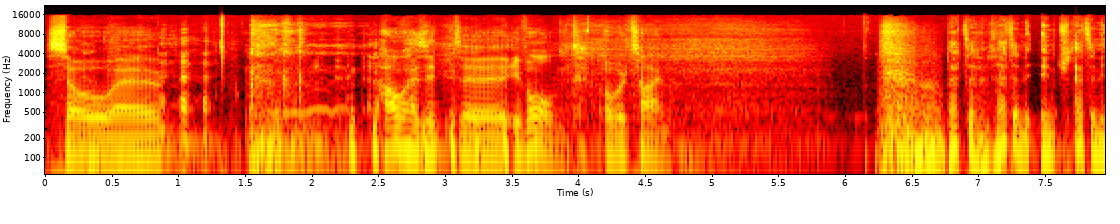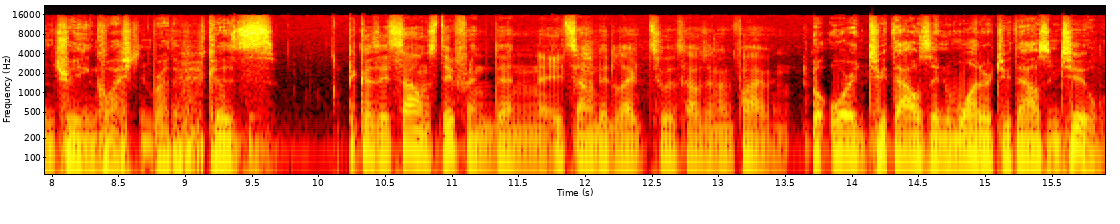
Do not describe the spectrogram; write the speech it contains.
So, uh, how has it uh, evolved over time? That's a that's an int- that's an intriguing question, brother, because Because it sounds different than it sounded like 2005. And or in 2001 or 2002.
